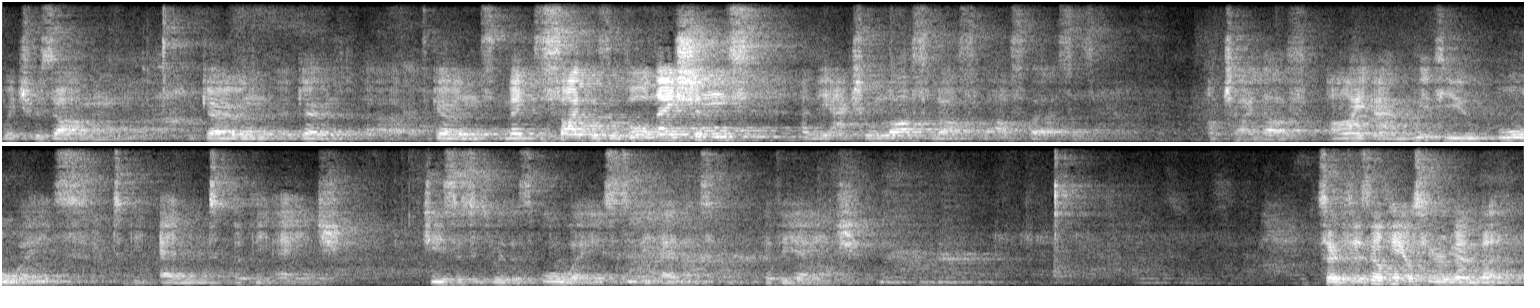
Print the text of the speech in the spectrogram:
which was um, go and, go, and, uh, go and make disciples of all nations. And the actual last, last, last verse is, which I love I am with you always to the end of the age. Jesus is with us always to the end of the age. So if there's nothing else you remember,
